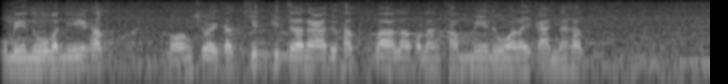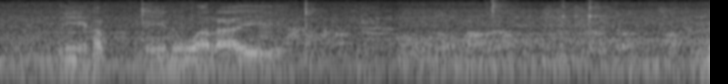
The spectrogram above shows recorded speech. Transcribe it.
เมนูวันนี้ครับ ลองช่วยกันคิดพิจารณาดูครับ ว่าเรากำลังทำเมนูอะไรกันนะครับ นี่ครับ เมนูอะไร เม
